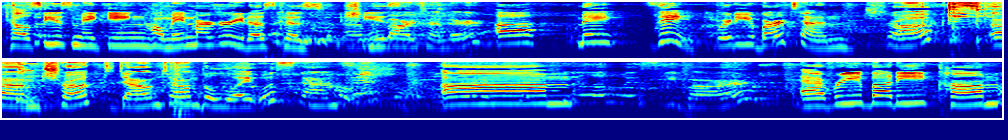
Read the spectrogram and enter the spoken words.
Kelsey is making homemade margaritas because she's a bartender. may amazing. Where do you bartend? Trucked, um, trucked downtown Beloit, Wisconsin. Um, Whiskey Bar. Everybody come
